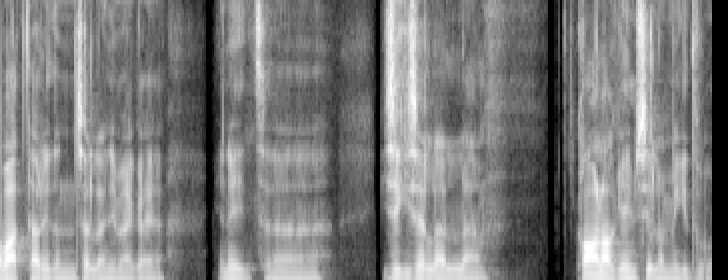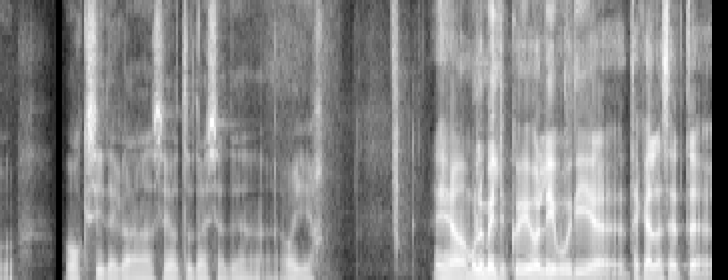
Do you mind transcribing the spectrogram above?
avatarid on selle nimega ja, ja neid äh, isegi sellel äh, Gala Gamesil on mingid Voxidega seotud asjad ja oi jah. Ja mulle meeldib, kui Hollywoodi äh, tegelased äh,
